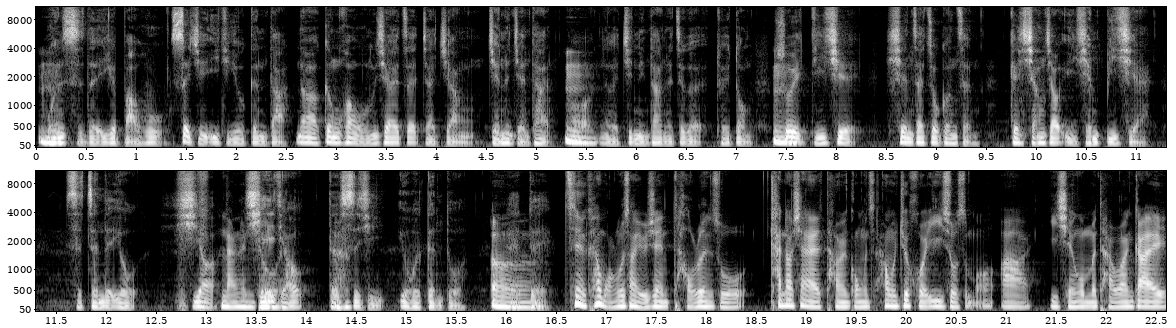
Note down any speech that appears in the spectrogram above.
文史的一个保护，涉及议题又更大。那更何况我们现在在在讲节能减碳，哦，那个净零碳的这个推动，所以的确现在做工程跟相较以前比起来，是真的又需要协调的事情又会更多。嗯，对。之前看网络上有些人讨论说。看到现在的台湾工程，他们就回忆说什么啊？以前我们台湾盖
